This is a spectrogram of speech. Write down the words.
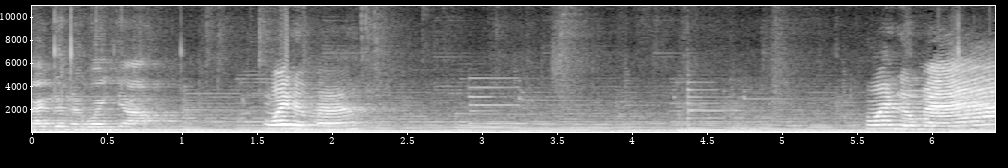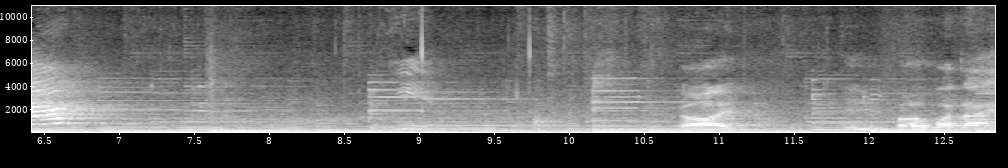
Tay trên này quay cho Quay được mà. Quay được mà. Rồi. Jennifer qua đây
